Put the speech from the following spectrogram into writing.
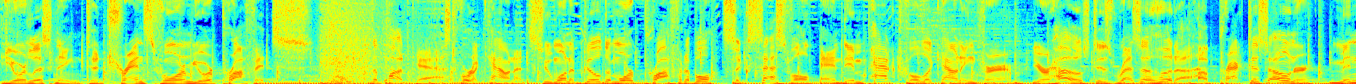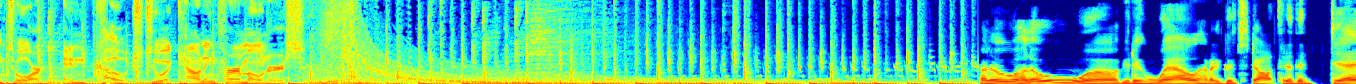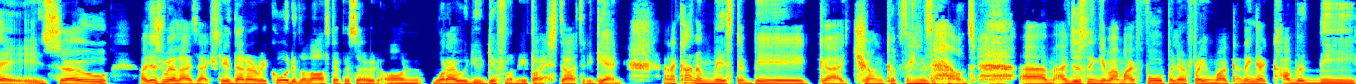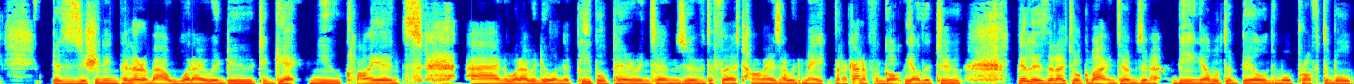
You're listening to Transform Your Profits, the podcast for accountants who want to build a more profitable, successful, and impactful accounting firm. Your host is Reza Huda, a practice owner, mentor, and coach to accounting firm owners. Hello, hello. Hope you're doing well. Having a good start to the day. So I just realized actually that I recorded the last episode on what I would do differently if I started again. And I kind of missed a big uh, chunk of things out. Um, and just thinking about my four pillar framework, I think I covered the positioning pillar about what I would do to get new clients and what I would do on the people pillar in terms of the first hires I would make. But I kind of forgot the other two pillars that I talk about in terms of being able to build more profitable,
